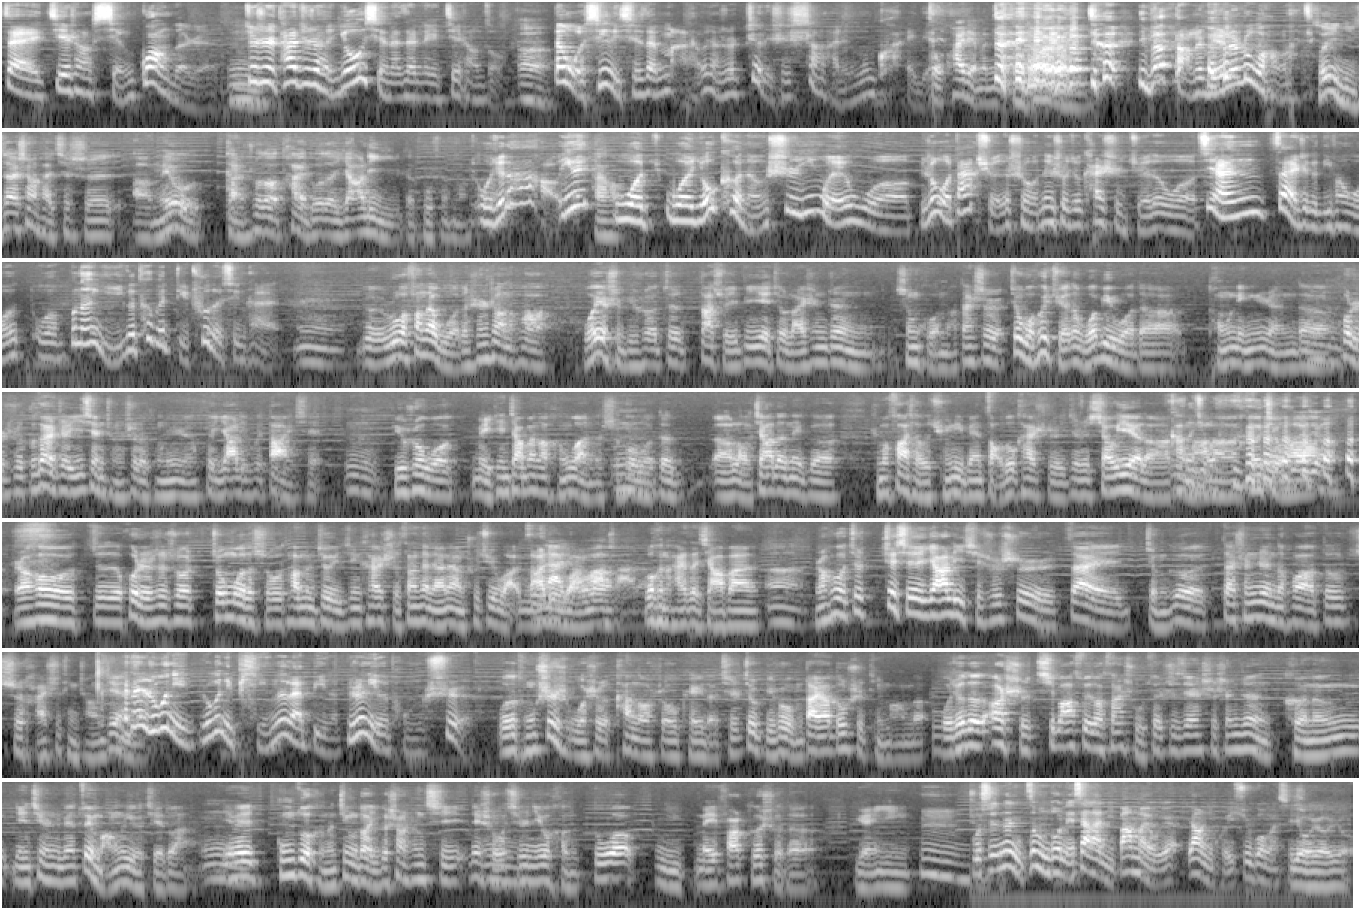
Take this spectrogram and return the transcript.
在街上闲逛的人，就是他就是很悠闲的在那个街上走，嗯，但我心里其实在骂他，我想说这里是上海的，能不能快一点？走快点吧，你走快点。就你不要挡着别人的路好吗？所以你在上海其实啊、没有感受到太多的压力的部分吗？我觉得还好，因为我我有可能是因为我，比如说我大学的时候，那时候就开始觉得我既然在这个地方，我我不能以一个特别抵触的心态，嗯呃，如果放在我的身上的话，我也是，比如说，就大学一毕业就来深圳生活嘛，但是就我会觉得我比我的同龄人的，或者是不在这一线城市的同龄人会压力会大一些。嗯，比如说我每天加班到很晚的时候，我的呃老家的那个什么发小的群里边早都开始就是宵夜了啊，干嘛了，喝酒啊，然后就是或者是说周末的时候，他们就已经开始三三两两出去玩哪里玩了啥的，我可能还在加班，嗯，然后就这些压力其实是在整个在深圳的话都是还是挺常见的。但是。如果你如果你平着来比呢，比如说你的同事，我的同事是我是看到是 OK 的，其实就比如说我们大家都是挺忙的，我觉得二十七八岁到三十五岁之间是深圳可能年轻人里面最忙的一个阶段，因为工作可能进入到一个上升期，那时候其实你有很多你没法割舍的原因。嗯，不是，那你这么多年下来，你爸妈有让你回去过吗？其实有有有，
